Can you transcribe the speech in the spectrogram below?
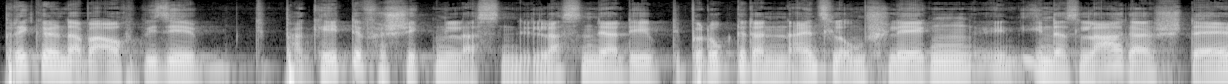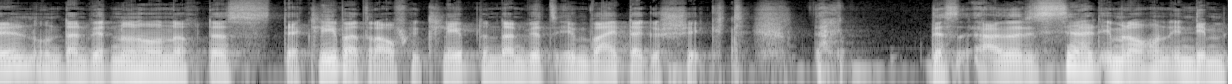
prickelnd, aber auch wie sie die Pakete verschicken lassen. Die lassen ja die, die Produkte dann in Einzelumschlägen in, in das Lager stellen und dann wird nur noch das, der Kleber draufgeklebt und dann wird es eben weitergeschickt das, also das sind halt immer noch in dem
